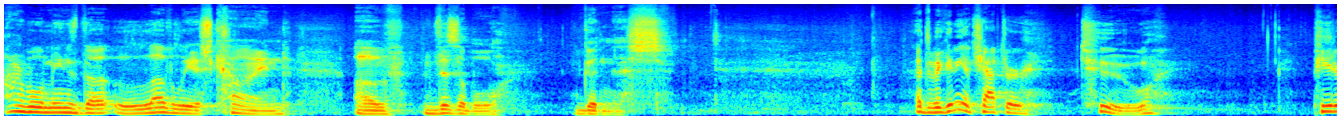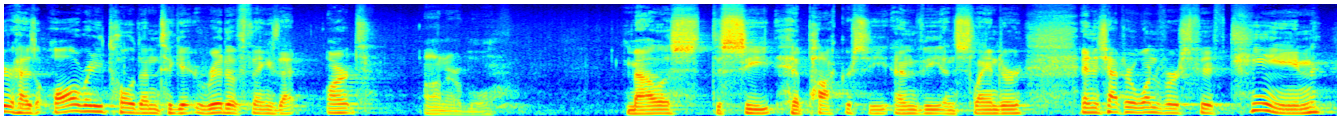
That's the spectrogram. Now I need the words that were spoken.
Honorable means the loveliest kind of visible goodness. At the beginning of chapter 2, Peter has already told them to get rid of things that aren't honorable malice, deceit, hypocrisy, envy, and slander. And in chapter 1, verse 15,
